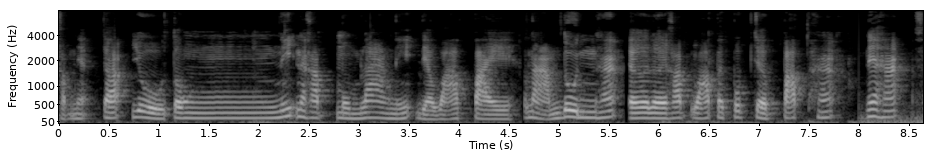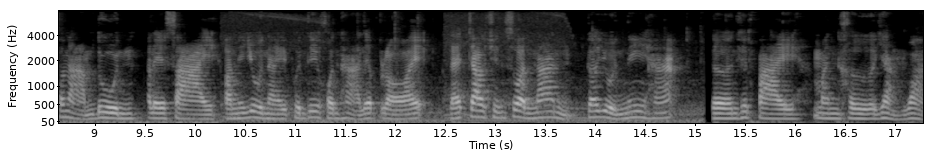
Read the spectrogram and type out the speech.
ครับเนี่ย จะอยู่ตรงนี้นะครับ มุมล่างนี้ เดี๋ยววาร์ปไปสนามดุลฮะ เจอเลยครับวาร์ปไปปุ๊บเจอปั๊บฮะเนี่ยฮะ สนามดุลทะเลทราย ตอนนี้อยู่ในพื้นที่ค้นหาเรียบร้อย และเจ้าชิ้นส่วนนั่นก็อยู่นี่ฮะ เดินขึ้นไปมันคืออย่างว่า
